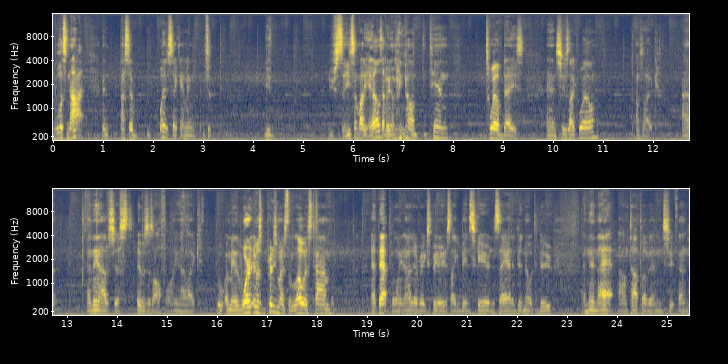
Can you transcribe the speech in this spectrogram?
well, it's not. And I said, wait a second. I mean, you you see somebody else? I mean, I've been gone 10, 12 days, and she's like, well, I was like, I and then I was just it was just awful, you know, like I mean, it was pretty much the lowest time at that point I'd ever experienced, like being scared and sad and didn't know what to do, and then that on top of it, and she, and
